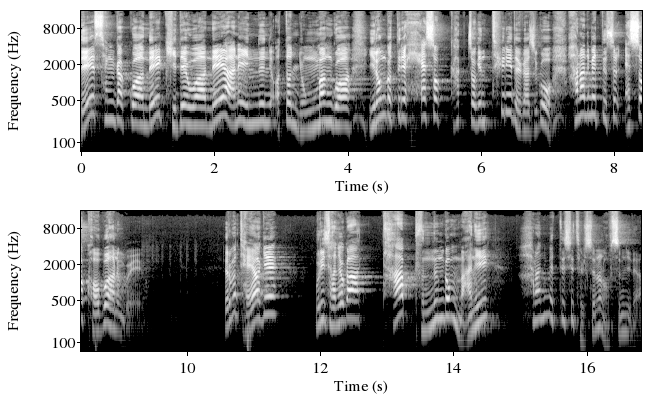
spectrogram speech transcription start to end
내 생각과 내 기대와 내 안에 있는 어떤 욕망과 이런 것들이 해석학적인 틀이 돼가지고 하나님의 뜻을 애써 거부하는 거예요. 여러분, 대학에 우리 자녀가 다 붙는 것만이 하나님의 뜻이 될 수는 없습니다.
